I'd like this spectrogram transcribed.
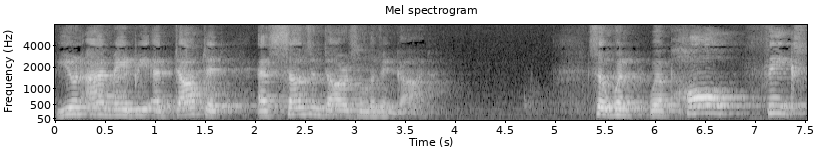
you and I may be adopted as sons and daughters of the living God. So when, when Paul thinks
